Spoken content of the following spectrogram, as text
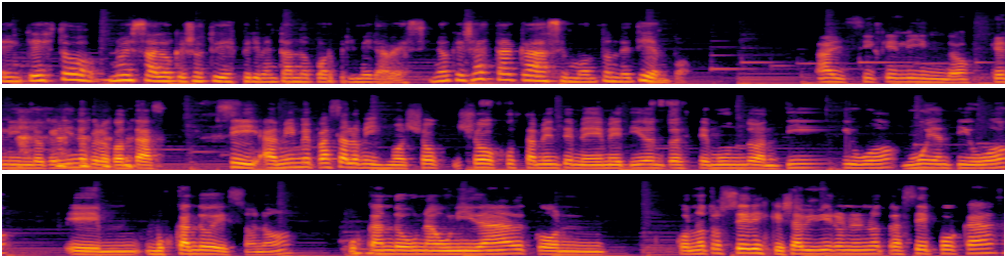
en que esto no es algo que yo estoy experimentando por primera vez, sino que ya está acá hace un montón de tiempo. Ay, sí, qué lindo, qué lindo, qué lindo que lo contás. Sí, a mí me pasa lo mismo. Yo, yo justamente me he metido en todo este mundo antiguo, muy antiguo, eh, buscando eso, ¿no? buscando una unidad con, otros seres que ya vivieron en otras épocas,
